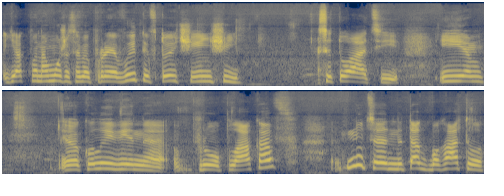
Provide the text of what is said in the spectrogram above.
як вона може себе проявити в той чи іншій ситуації. І коли він е, проплакав, ну це не так багато.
